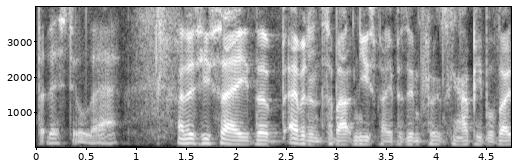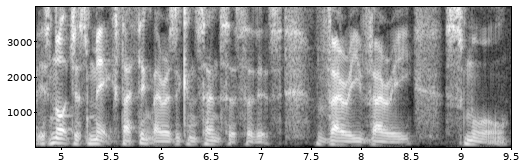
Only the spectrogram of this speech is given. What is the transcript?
But they're still there. And as you say, the evidence about newspapers influencing how people vote is not just mixed. I think there is a consensus that it's very, very small.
